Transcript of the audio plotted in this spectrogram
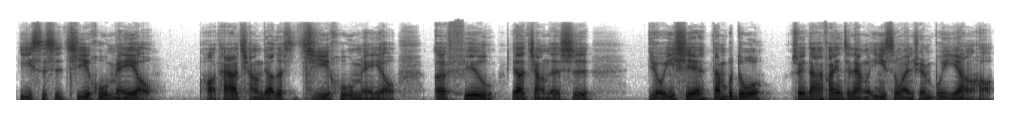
意思是几乎没有，好，他要强调的是几乎没有。a few 要讲的是有一些但不多，所以大家发现这两个意思完全不一样哈。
